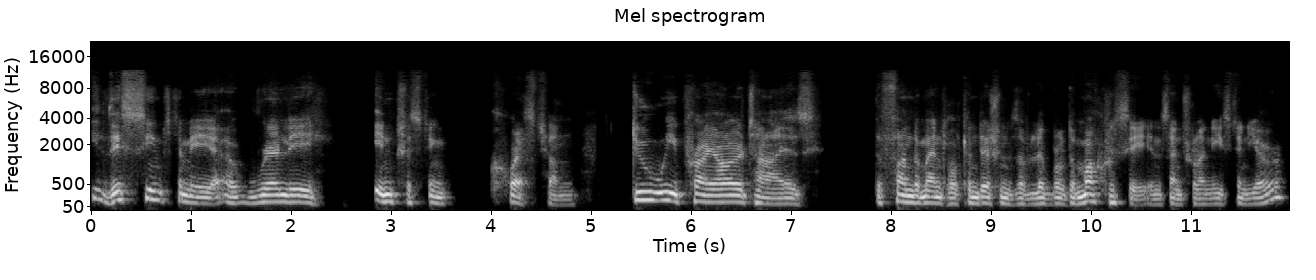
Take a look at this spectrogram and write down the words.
This seems to me a really interesting question. Do we prioritize the fundamental conditions of liberal democracy in Central and Eastern Europe?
